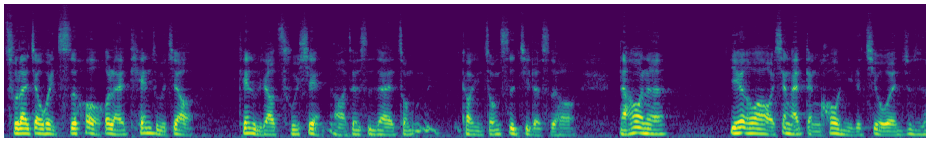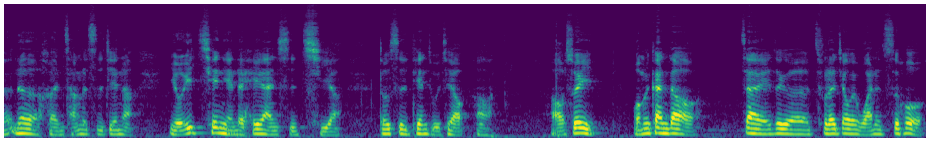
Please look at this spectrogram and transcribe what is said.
出来教会之后，后来天主教天主教出现啊，这是在中靠近中世纪的时候，然后呢，耶和华我向来等候你的救恩，就是那很长的时间呐、啊，有一千年的黑暗时期啊，都是天主教啊，好，所以。我们看到，在这个出来教会完了之后，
